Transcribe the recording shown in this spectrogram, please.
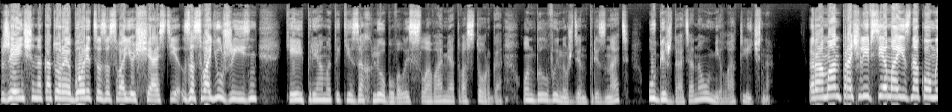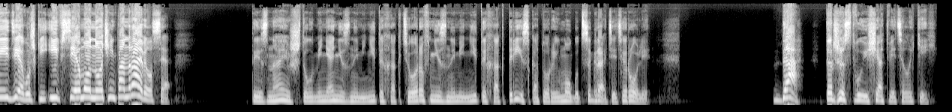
Женщина, которая борется за свое счастье, за свою жизнь. Кей прямо-таки захлебывалась словами от восторга. Он был вынужден признать, убеждать она умела отлично. «Роман прочли все мои знакомые девушки, и всем он очень понравился!» «Ты знаешь, что у меня ни знаменитых актеров, ни знаменитых актрис, которые могут сыграть эти роли?» «Да!» — торжествующе ответила Кей.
